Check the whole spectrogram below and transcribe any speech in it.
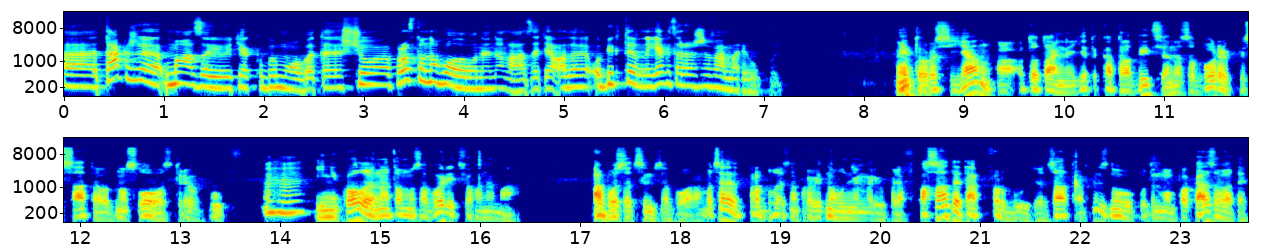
е, так же мазають, як би мовити, що просто на голову не налазить. Але об'єктивно, як зараз живе Маріуполь? Знаєте, у росіян тотально є така традиція на забори писати одно слово з трьох букв. Угу. І ніколи на тому заборі цього нема. Або за цим забором. Бо це приблизно про відновлення Маріуполя. В посади так фарбують. От завтра ми знову будемо показувати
